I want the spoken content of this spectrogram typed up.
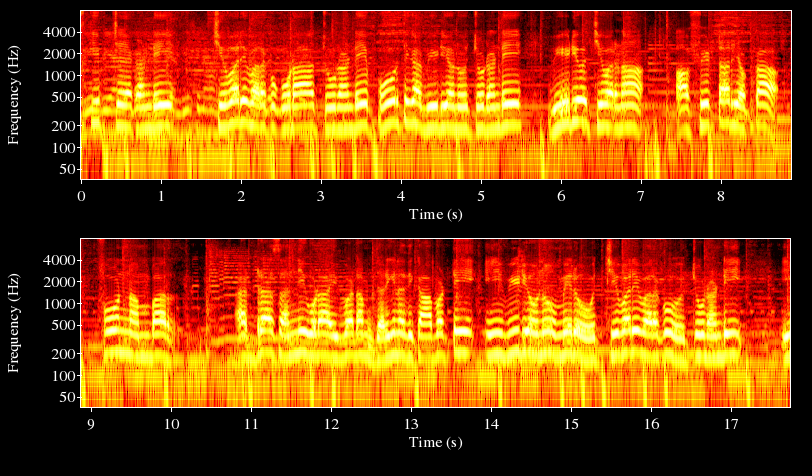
స్కిప్ చేయకండి. చివరి వరకు కూడా చూడండి. పూర్తిగా వీడియోను చూడండి. వీడియో చివరన ఆ ఫిట్టర్ యొక్క ఫోన్ నంబర్ అడ్రస్ అన్నీ కూడా ఇవ్వడం జరిగినది కాబట్టి ఈ వీడియోను మీరు చివరి వరకు చూడండి. ఈ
